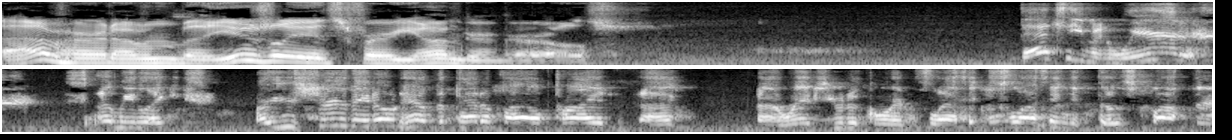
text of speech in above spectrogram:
I've heard of them, but usually it's for younger girls. That's even weirder. I mean, like, are you sure they don't have the pedophile pride uh, uh, red unicorn flag flying at those father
